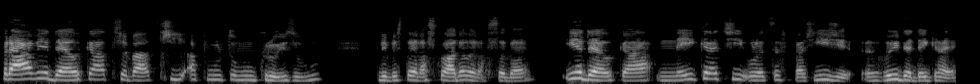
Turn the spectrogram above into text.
právě délka třeba 3,5 tomů kruizů, kdybyste je naskládali na sebe, je délka nejkratší ulice v Paříži, Rue de Degré.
